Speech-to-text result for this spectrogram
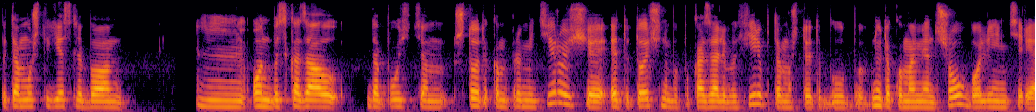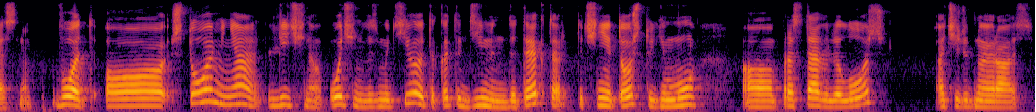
потому что если бы он бы сказал, допустим, что-то компрометирующее, это точно бы показали в эфире, потому что это был бы, ну, такой момент шоу более интересно. Вот, а, что меня лично очень возмутило, так это Димин детектор, точнее то, что ему а, проставили ложь очередной раз,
